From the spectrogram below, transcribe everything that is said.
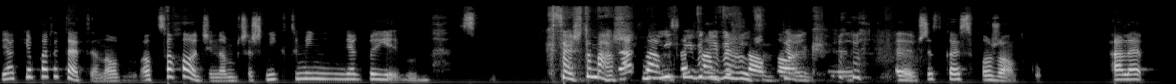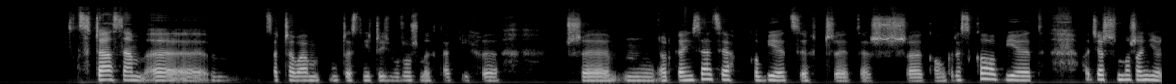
jakie parytety, no o co chodzi, no przecież nikt mi jakby... Chcesz, to masz, Zaczam, nikt nie wyrzuca. Tak. Wszystko jest w porządku, ale z czasem zaczęłam uczestniczyć w różnych takich przy mm, organizacjach kobiecych, czy też e, Kongres Kobiet, chociaż może nie,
